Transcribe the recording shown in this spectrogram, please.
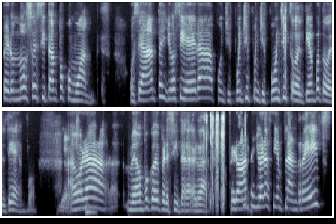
pero no sé si tanto como antes. O sea, antes yo sí era punchis, punchis, punchis, punchis todo el tiempo, todo el tiempo. Ahora me da un poco de perecita, la verdad. Pero antes yo era así en plan raves,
